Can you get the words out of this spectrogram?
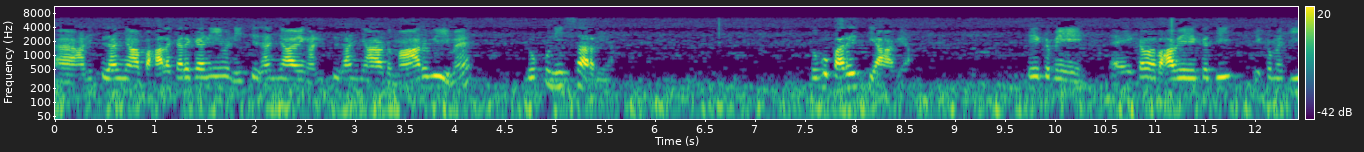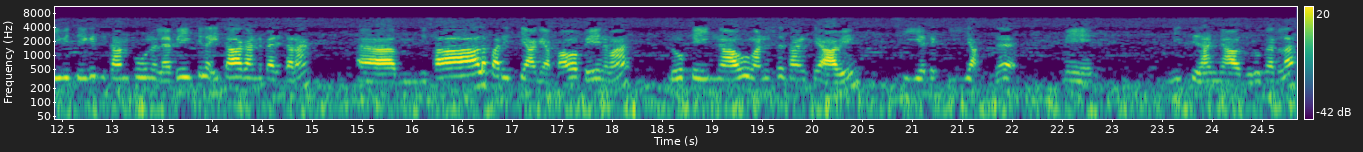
අනිත්‍ය සංඥාව පහල කර ගැනීම නිත්‍ය සංඥාවෙන් අනිත්‍ය සංඥාවට මාරු වීම ලොකු නිස්සාරණයක්. ලොකු පරිත්‍යාගයක්. ඒක මේ එකම භාවයකදී එකම ජීවිතයකදී සම්පූර්ණ ලැබෙයි කියලා හිතා ගන්න බැරි තරම් විශාල පරිත්‍යාගයක් බව පේනවා. ලෝකේ ඉන්නා වූ මනුෂ්‍ය සංඛ්‍යාවෙන් 100ට කීයක්ද මේ නිත්‍ය සංඥාව දුරු කරලා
